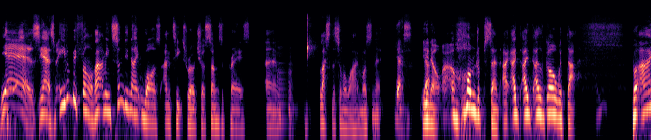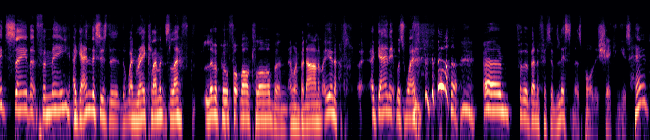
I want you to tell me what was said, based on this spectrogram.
Yes, yes. But even before that, I mean, Sunday night was Antiques Roadshow, Songs of Praise, um, Mm. Last of the Summer Wine, wasn't it? Yes. You Yeah. know, a hundred percent. I, I, I'll go with that. But I'd say that for me, again, this is the, the when Ray Clemence left Liverpool Football Club and, and when Banana, you know, again, it was when, um, for the benefit of listeners, Paul is shaking his head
